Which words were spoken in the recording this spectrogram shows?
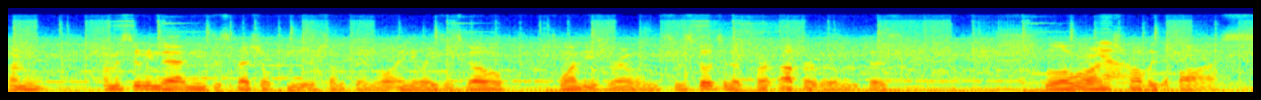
I'm I'm assuming that needs a special key or something. Well, anyways, let's go to one of these rooms. Let's go to the upper room because the lower one is probably the boss.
